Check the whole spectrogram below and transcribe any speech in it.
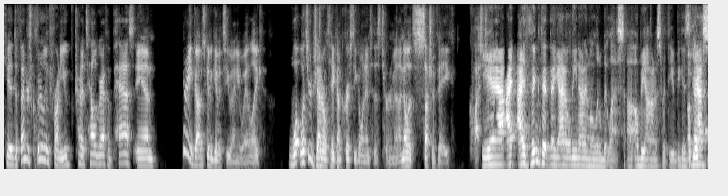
okay, the defender's clearly in front of you, try to telegraph a pass, and here you go. I'm just going to give it to you anyway. Like, what, what's your general take on Christie going into this tournament? I know it's such a vague question. Yeah, I, I think that they got to lean on him a little bit less. Uh, I'll be honest with you because okay. yes,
